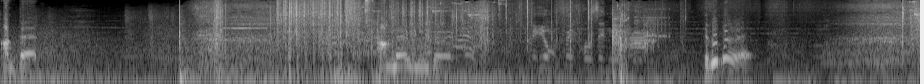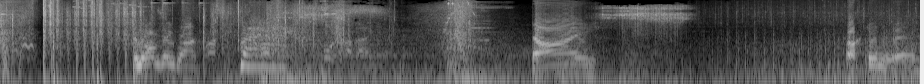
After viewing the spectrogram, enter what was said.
I'm dead. I'm there, you Triomphez de vos ennemis. Did we do it? Come on, do one. Nice. Fucking win.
